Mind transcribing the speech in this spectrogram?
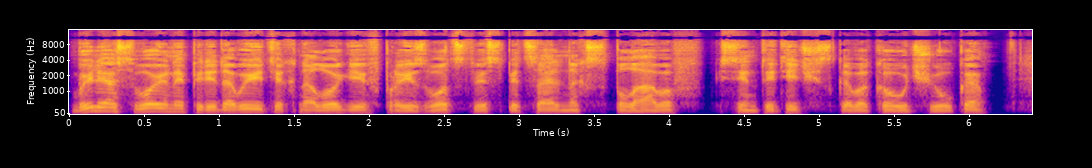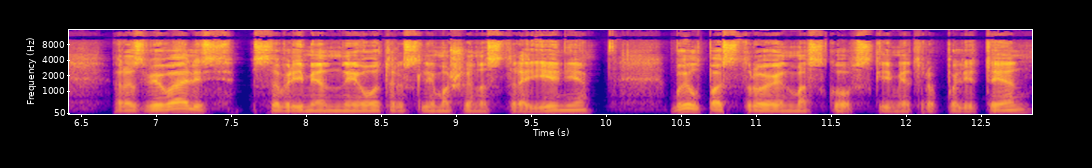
были освоены передовые технологии в производстве специальных сплавов, синтетического каучука, развивались современные отрасли машиностроения, был построен московский метрополитен,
